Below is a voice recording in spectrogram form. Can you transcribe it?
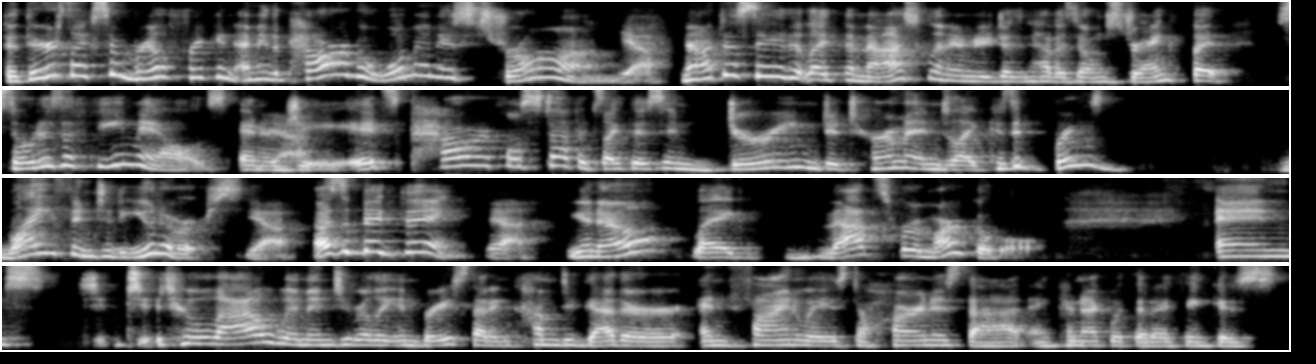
That there's like some real freaking, I mean, the power of a woman is strong. Yeah. Not to say that like the masculine energy doesn't have its own strength, but so does a female's energy. Yeah. It's powerful stuff. It's like this enduring, determined, like, because it brings life into the universe. Yeah. That's a big thing. Yeah. You know, like that's remarkable. And to, to, allow women to really embrace that and come together and find ways to harness that and connect with it, I think is,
